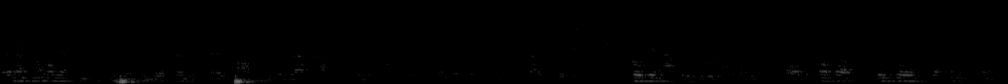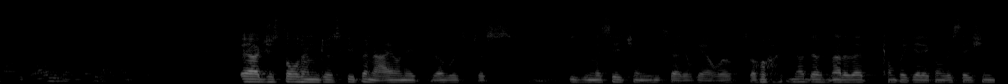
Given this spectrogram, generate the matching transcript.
right out, not long after you came in, where you had kind of extended talk with the ref after the, after the whistle. It looked like maybe couple guys were poking after you would, before you swallowed the puck whistle. That something that was kind of ongoing, or what was that conversation? Yeah, I just told him just keep an eye on it. That was just easy message, and he said, "Okay, I will." So not a, not a that complicated conversation.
